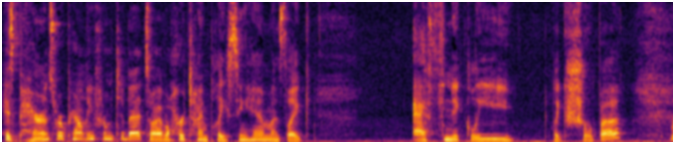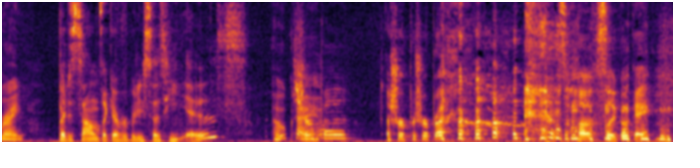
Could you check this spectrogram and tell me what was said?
His parents were apparently from Tibet, so I have a hard time placing him as like ethnically like Sherpa. Right. But it sounds like everybody says he is. Okay. Sherpa, a Sherpa Sherpa. so I was like, okay.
